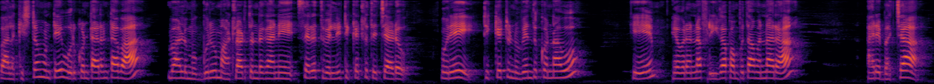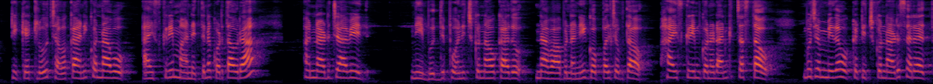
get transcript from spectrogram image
వాళ్ళకిష్టం ఉంటే ఊరుకుంటారంటావా? వాళ్ళు ముగ్గురు మాట్లాడుతుండగానే శరత్ వెళ్ళి టిక్కెట్లు తెచ్చాడు. ఒరేయ్ టిక్కెట్ నువ్వెందుకు కొన్నావు? ఏం? ఎవరన్నా ఫ్రీగా పంపుతామన్నారా? అరే బచ్చా టిక్కెట్లు చవకాని కొన్నావు. ఐస్ క్రీమ్ మా నెత్తిన కొడతావురా? అన్నాడు జావీద్. నీ బుద్ధి పోనిచ్చుకున్నావు కాదు. నా బాబునని గొప్పలు చెబుతావు. ఐస్ క్రీమ్ కొనడానికి చస్తావు. భుజం మీద ఒక్కటిచ్చుకున్నాడు శరత్.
